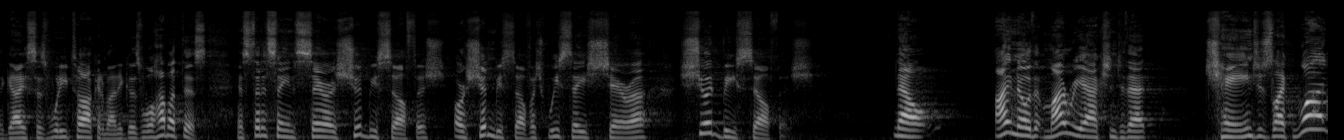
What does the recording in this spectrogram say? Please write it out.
The guy says, What are you talking about? He goes, Well, how about this? Instead of saying Sarah should be selfish or shouldn't be selfish, we say Sarah should be selfish. Now, I know that my reaction to that change is like, What?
